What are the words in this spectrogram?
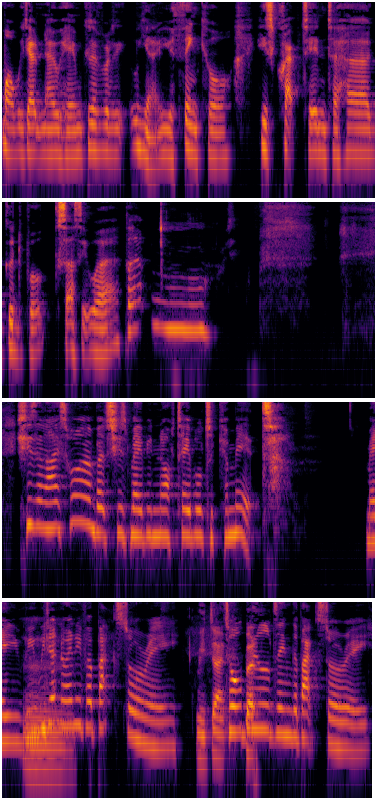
well, we don't know him because everybody, you know, you think or he's crept into her good books, as it were. But mm, she's a nice woman, but she's maybe not able to commit. Maybe we don't know Mm. any of her backstory. We don't. It's all building the backstory.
